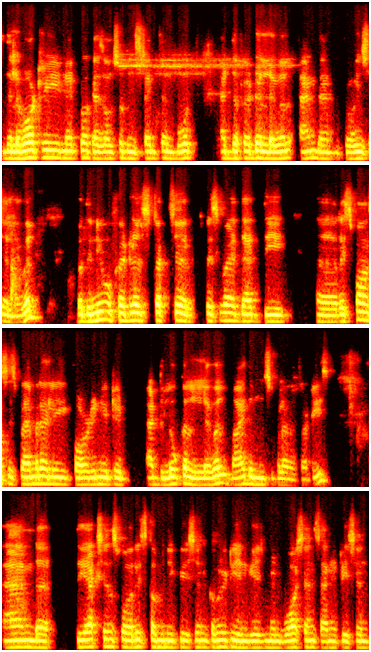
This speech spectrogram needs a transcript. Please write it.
The laboratory network has also been strengthened both at the federal level and the provincial level. But the new federal structure specified that the uh, response is primarily coordinated at the local level by the municipal authorities. And uh, the actions for risk communication, community engagement, wash and sanitation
